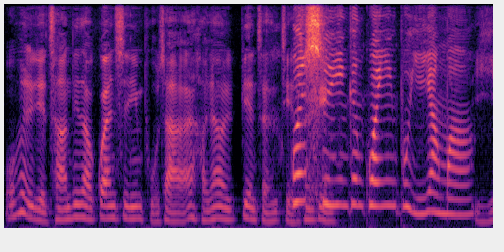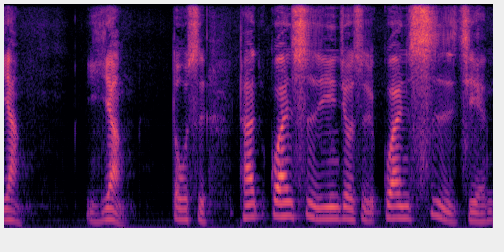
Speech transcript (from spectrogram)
我们也常听到观世音菩萨，哎，好像变成简观世音跟观音不一样吗？一样，一样，都是他观世音就是观世间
